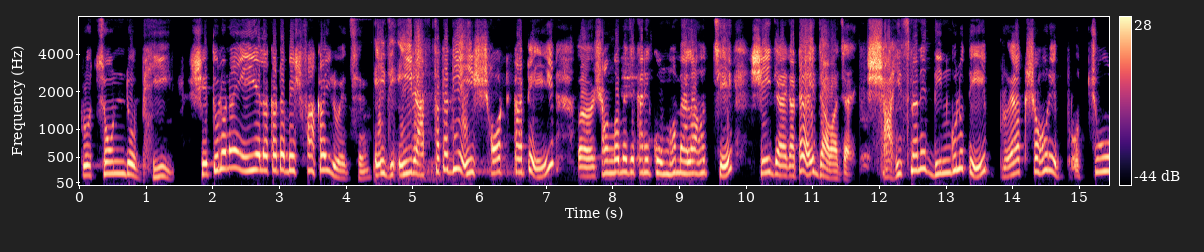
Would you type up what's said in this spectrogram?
প্রচণ্ড ভিড়। সে তুলনায় এই এলাকাটা বেশ ফাঁকাই রয়েছে। এই যে, এই রাস্তাটা দিয়ে এই শর্টকাটে সঙ্গমে যেখানে কুম্ভ মেলা হচ্ছে, সেই জায়গাটায় যাওয়া যায়। শাহী স্নানের দিনগুলোতে প্রয়াগ শহরে প্রচুর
